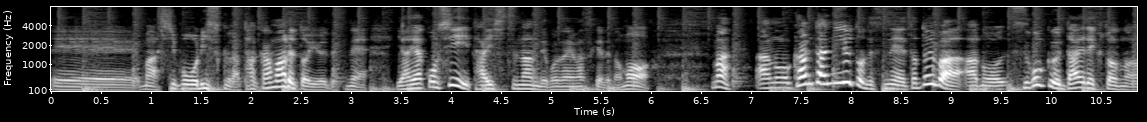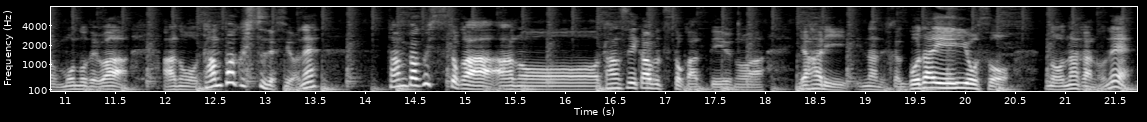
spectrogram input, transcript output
えー、まあ、死亡リスクが高まるというですねややこしい体質なんでございますけれども、まあ、あの簡単に言うとですね例えばあのすごくダイレクトなものではあのタンパク質ですよね。タンパク質とか、あの炭水化物とかっていうのはやはり何ですか5大栄養素の中のね、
